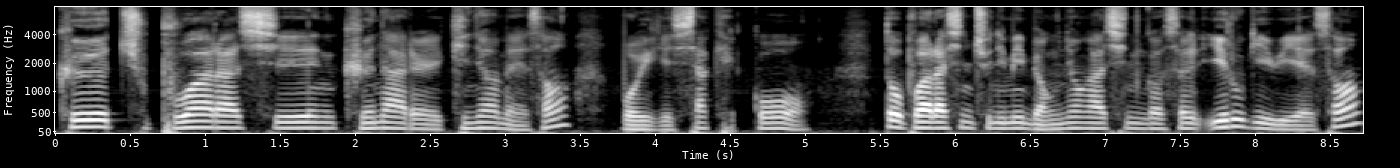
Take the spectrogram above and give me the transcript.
그 부활하신 그날을 기념해서 모이기 시작했고 또 부활하신 주님이 명령하신 것을 이루기 위해서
